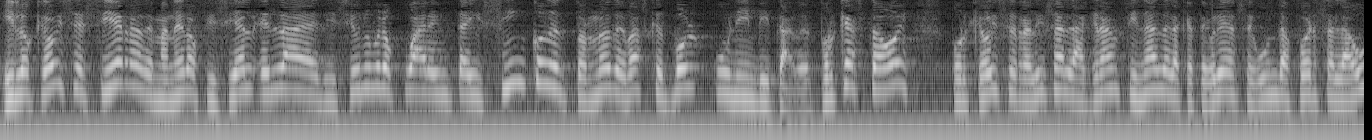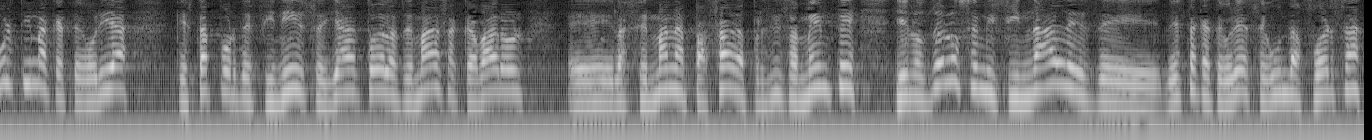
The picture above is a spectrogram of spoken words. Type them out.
Y lo que hoy se cierra de manera oficial es la edición número 45 del torneo de básquetbol Uninvitable. ¿Por qué hasta hoy? Porque hoy se realiza la gran final de la categoría de segunda fuerza, la última categoría que está por definirse. Ya todas las demás acabaron eh, la semana pasada precisamente. Y en los duelos semifinales de, de esta categoría de segunda fuerza,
